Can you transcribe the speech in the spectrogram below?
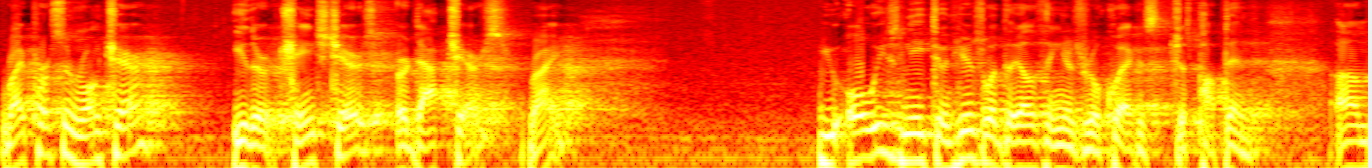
Right person, wrong chair. Either change chairs or adapt chairs, right? You always need to, and here's what the other thing is real quick, it's just popped in. Um,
